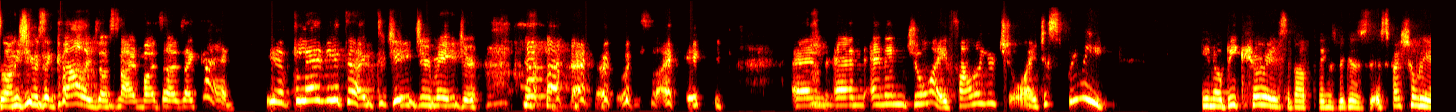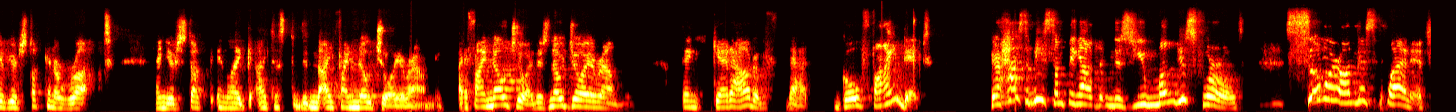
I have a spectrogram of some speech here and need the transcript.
long as she was in college those nine months, I was like, God, you have plenty of time to change your major. it's like, and and and enjoy, follow your joy. Just really, you know, be curious about things because especially if you're stuck in a rut and you're stuck in like, I just didn't, I find no joy around me. I find no joy. There's no joy around me. Then get out of that. Go find it. There has to be something out in this humongous world, somewhere on this planet,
